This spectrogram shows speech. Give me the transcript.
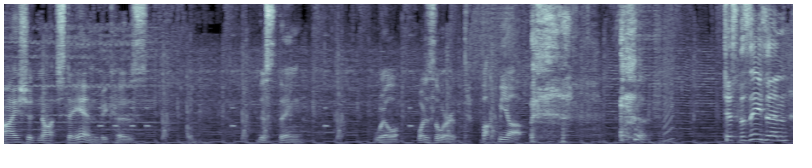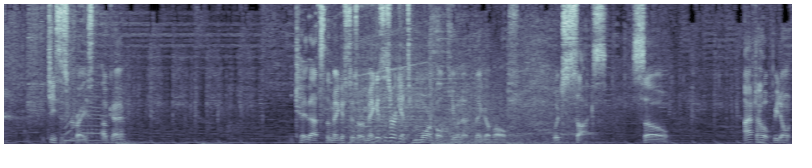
I should not stay in because this thing will. What is the word? Fuck me up. Tis the season. Jesus Christ. Okay. Okay, that's the Mega Scizor. Mega Scizor gets more bulky when it Mega Evolves, which sucks. So, I have to hope we don't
